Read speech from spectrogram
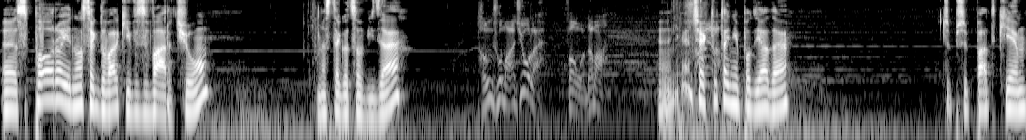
E, Sporo jednostek do walki w zwarciu. Z tego co widzę. 腾出马厩来，放我的马。 Nie wiem, czy jak tutaj nie podjadę. Czy przypadkiem.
